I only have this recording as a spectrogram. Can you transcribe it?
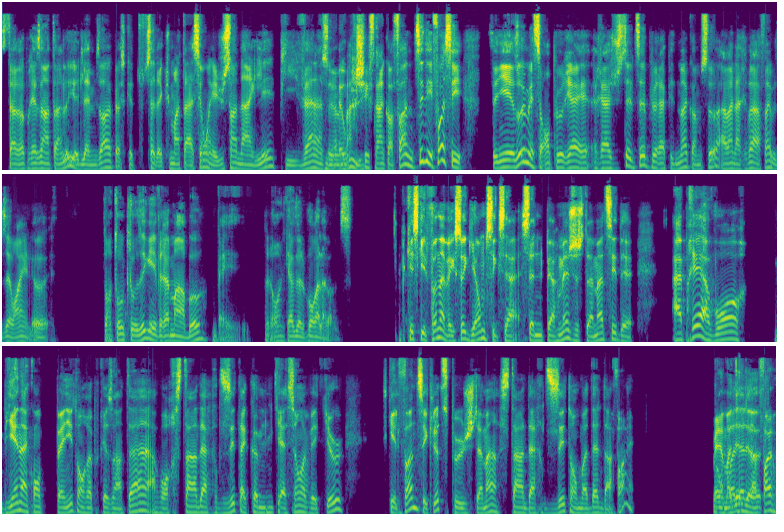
c'est un représentant-là, il y a de la misère parce que toute sa documentation est juste en anglais, puis il vend dans un ben marché francophone. Tu sais, des fois, c'est niaiseux, mais on peut réajuster le tir plus rapidement comme ça avant d'arriver à la fin et dire Ouais, là, ton taux de closing est vraiment bas, ben, on est capable de le voir à l'avance. Qu'est-ce qui est le fun avec ça, Guillaume, c'est que ça, ça nous permet justement, tu sais, de, après avoir bien accompagné ton représentant, avoir standardisé ta communication avec eux, ce qui est le fun, c'est que là, tu peux justement standardiser ton modèle d'affaires. Mais le modèle d'affaires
